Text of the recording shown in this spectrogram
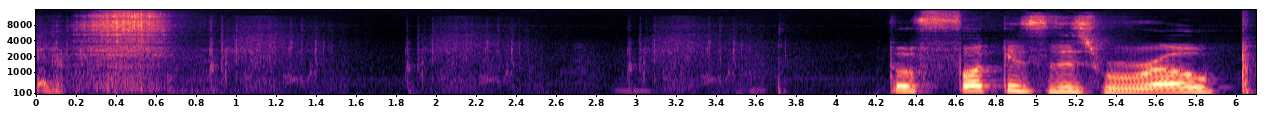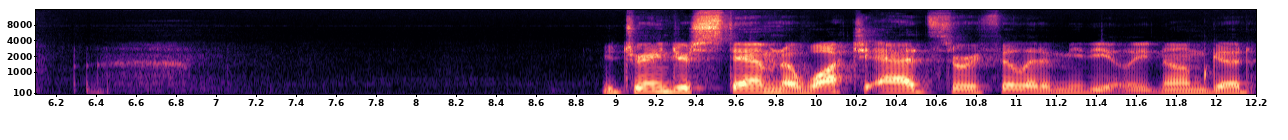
the fuck is this rope? You drained your stamina. Watch ads to refill it immediately. No, I'm good.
